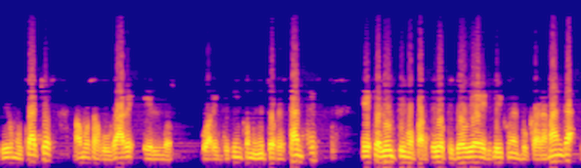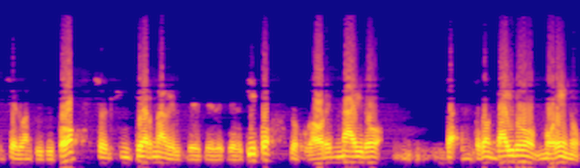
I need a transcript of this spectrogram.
dijo muchachos, vamos a jugar en los 45 minutos restantes. Es el último partido que yo voy a dirigir con el Bucaramanga, se lo anticipó, soy interna del, equipo, los jugadores Nairo, perdón, Dairo Moreno,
